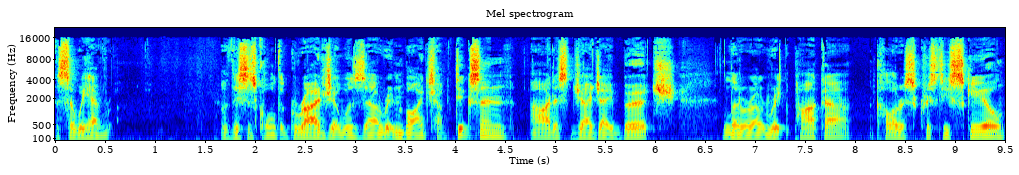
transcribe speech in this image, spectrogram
so we have this is called The Grudge. It was uh, written by Chuck Dixon, artist J.J. Birch, letterer Rick Parker, colorist Christie Scheele,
